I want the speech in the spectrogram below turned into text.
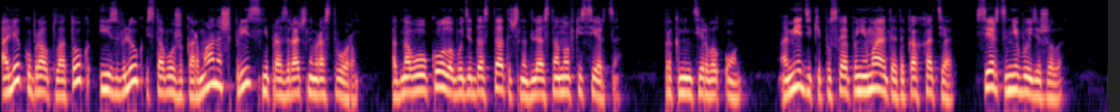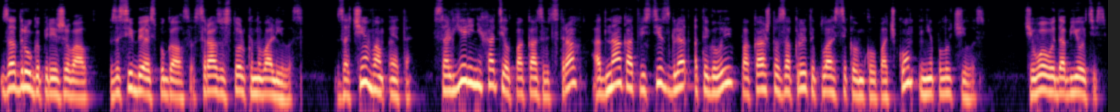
Олег убрал платок и извлек из того же кармана шприц с непрозрачным раствором. «Одного укола будет достаточно для остановки сердца», – прокомментировал он. А медики пускай понимают это, как хотят. Сердце не выдержало. За друга переживал, за себя испугался, сразу столько навалилось. Зачем вам это? Сальери не хотел показывать страх, однако отвести взгляд от иглы, пока что закрытый пластиковым колпачком, не получилось. Чего вы добьетесь?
